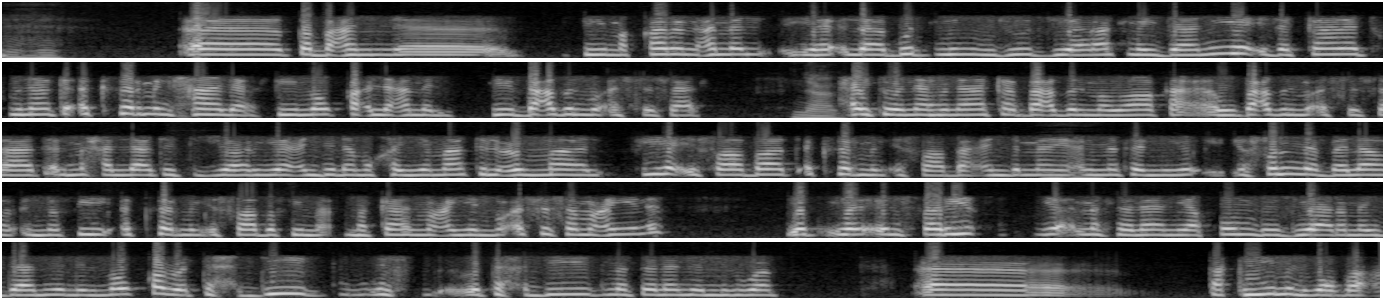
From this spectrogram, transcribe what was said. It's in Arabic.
آه طبعا آه في مقر العمل لابد من وجود زيارات ميدانية إذا كانت هناك أكثر من حالة في موقع العمل في بعض المؤسسات. نعم. حيث أن هناك بعض المواقع أو بعض المؤسسات المحلات التجارية عندنا مخيمات العمال فيها إصابات أكثر من إصابة عندما نعم. يعني مثلا يصلنا بلاغ أنه في أكثر من إصابة في مكان معين مؤسسة معينة الفريق مثلا يقوم بزيارة ميدانية للموقع وتحديد وتحديد مثلا اللي هو آه تقييم الوضع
